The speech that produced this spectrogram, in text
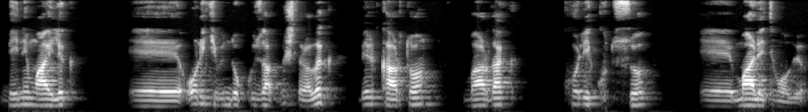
benim aylık e, 12.960 liralık bir karton bardak koli kutusu e, maliyetim oluyor.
